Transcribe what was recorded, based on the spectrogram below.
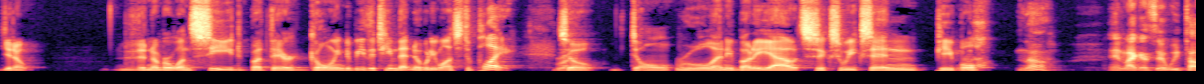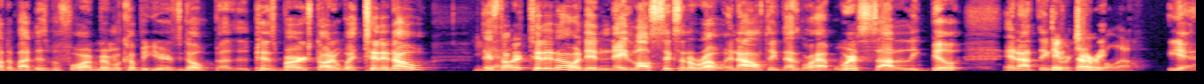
you know the number one seed, but they're going to be the team that nobody wants to play. Right. So don't rule anybody out six weeks in, people. No. And like I said, we talked about this before. I remember a couple years ago, uh, Pittsburgh started what ten and zero. Oh? They yeah. started ten and zero, and then they lost six in a row. And I don't think that's going to happen. We're solidly built, and I think they McDermott, were terrible though. Yeah,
